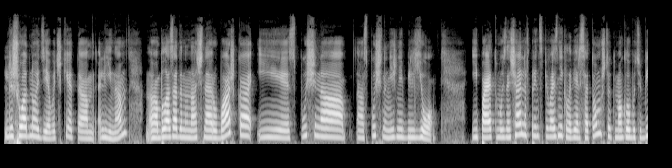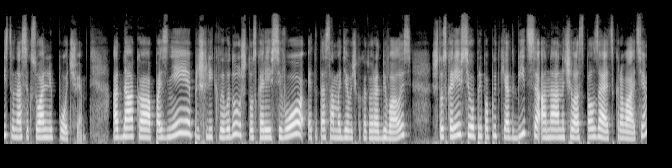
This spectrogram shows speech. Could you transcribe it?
Лишь у одной девочки, это Лина, а, была задана ночная рубашка и спущено, а, спущено нижнее белье. И поэтому изначально, в принципе, возникла версия о том, что это могло быть убийство на сексуальной почве. Однако позднее пришли к выводу, что, скорее всего, это та самая девочка, которая отбивалась, что, скорее всего, при попытке отбиться она начала сползать с кровати,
